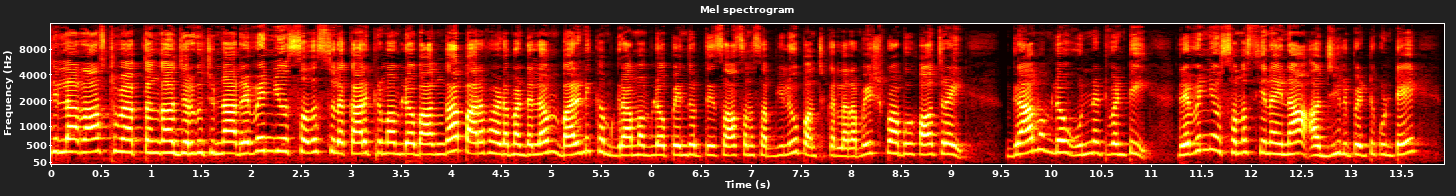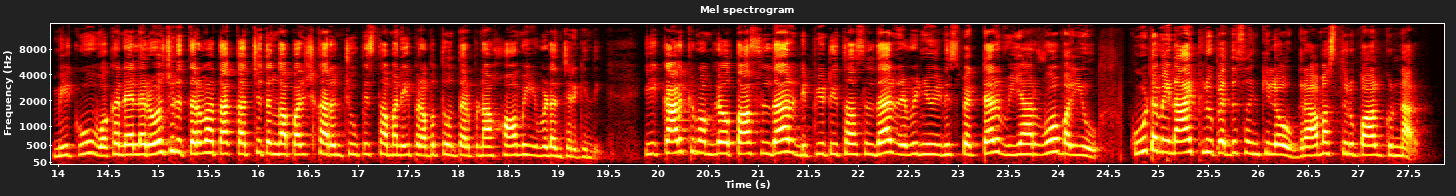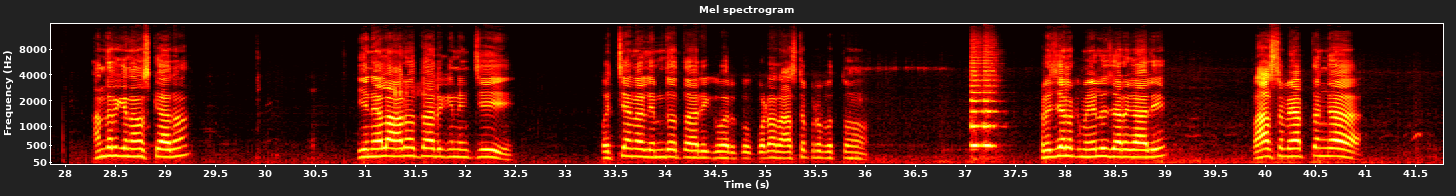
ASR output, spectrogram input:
జిల్లా రాష్ట్ర వ్యాప్తంగా జరుగుతున్న రెవెన్యూ సదస్సుల కార్యక్రమంలో భాగంగా పారవాడ మండలం బరణికం గ్రామంలో పెందుర్తి శాసనసభ్యులు పంచకర్ల రమేష్ బాబు హాజరై గ్రామంలో ఉన్నటువంటి రెవెన్యూ సమస్యనైనా అర్జీలు పెట్టుకుంటే మీకు ఒక నెల రోజుల తర్వాత ఖచ్చితంగా పరిష్కారం చూపిస్తామని ప్రభుత్వం తరపున హామీ ఇవ్వడం జరిగింది. ఈ కార్యక్రమంలో tahsildar deputy tahsildar revenue inspector VRO మరియు కూటమి నాయకులు పెద్ద సంఖ్యలో గ్రామస్తులు పాల్గొన్నారు. అందరికీ నమస్కారం. ఈ నెల ఆరో తారీఖు నుంచి వచ్చే నెల ఎనిమిదో తారీఖు వరకు కూడా రాష్ట్ర ప్రభుత్వం ప్రజలకు మేలు జరగాలి. రాష్ట్ర వ్యాప్తంగా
